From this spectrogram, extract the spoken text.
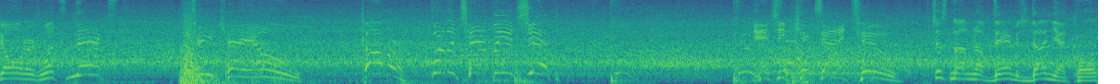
shoulders. What's next? TKO. Cover for the championship. And she kicks out at two. Just not enough damage done yet, Cole.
